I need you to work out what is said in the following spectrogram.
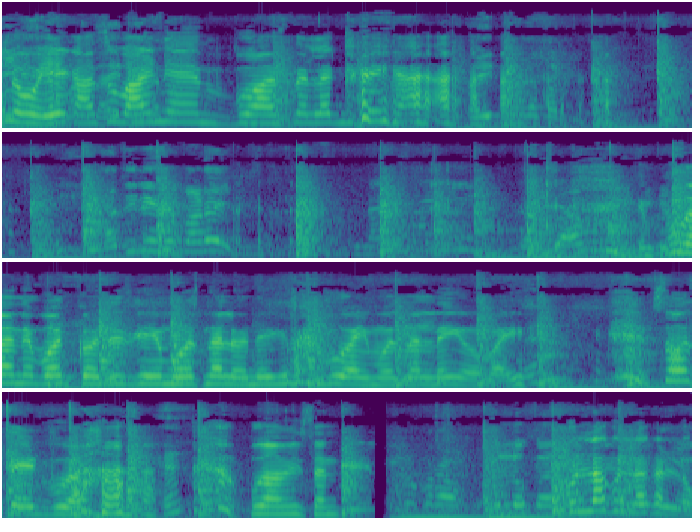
लो एक आँसू नहीं आया बुआ हंसने लग गई बुआ ने बहुत कोशिश की इमोशनल होने की पर बुआ इमोशनल नहीं हो पाई। सो सेड बुआ। बुआ मिशन फेल। कुल्ला कुल्ला कर लो।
